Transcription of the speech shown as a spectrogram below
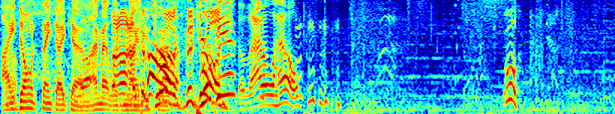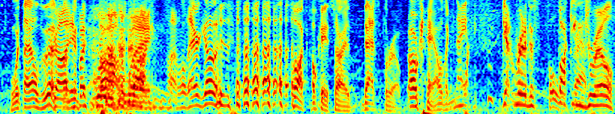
I don't think I can. Well, I'm at like Ah, 90. the drugs, the Pills drugs. So that'll help. Ooh, What the hell's this? God, I'm if I gonna- throw this away. well, there it goes. Fuck. Okay, sorry. That's throw. Okay, I was like, Nice. Get rid of this Holy fucking crap. drill.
